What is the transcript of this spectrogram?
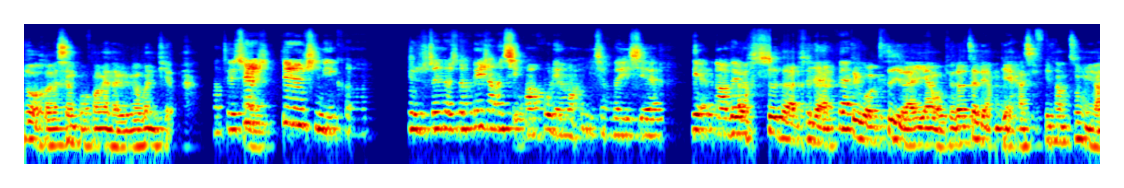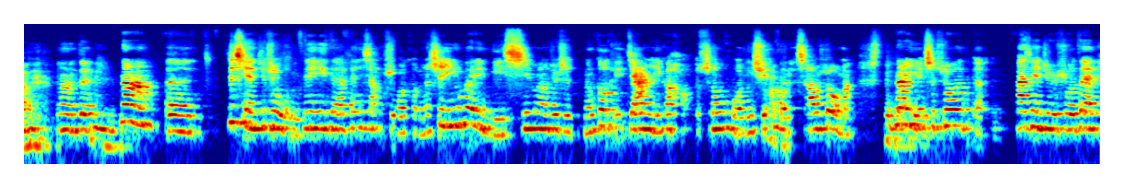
作和生活方面的一个问题了。啊，对，这是这就是你可能就是真的是非常喜欢互联网营销的一些点了，对吧？是的，是的，对对我自己来言，我觉得这两点还是非常重要的。嗯，对。嗯那呃，之前就是我们自己一直在分享说，可能是因为你希望就是能够给家人一个好的生活，你选择了销售嘛。那也是说，呃，发现就是说，在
